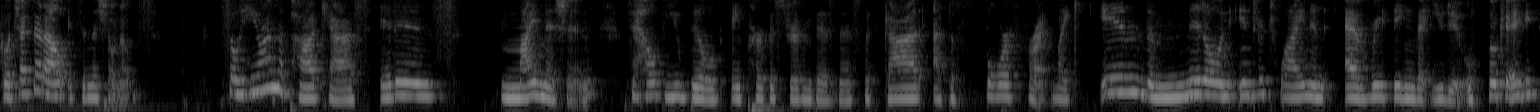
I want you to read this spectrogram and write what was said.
go check that out it's in the show notes so here on the podcast it is my mission to help you build a purpose driven business with God at the forefront, like in the middle and intertwined in everything that you do. Okay.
